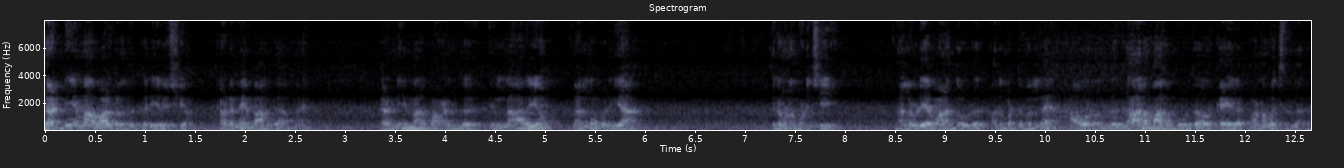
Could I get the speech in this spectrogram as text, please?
கண்ணியமாக வாழ்கிறது பெரிய விஷயம். கடனே வாங்காமல் கண்ணியமாக வாழ்ந்து எல்லாரையும் நல்லபடியாக திருமணம் முடித்து நல்லபடியாக வாழ்ந்தவர். அது மட்டும் இல்லை அவர் வந்து காலமாகும்போது அவர் கையில் பணம் வச்சுருந்தாரு.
